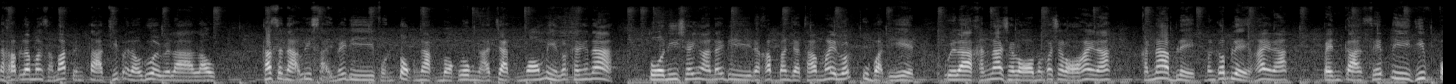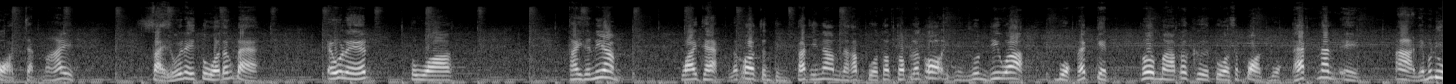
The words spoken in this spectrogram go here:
นะครับแล้วมันสามารถเป็นตาทิพย์ให้เราด้วยเวลาเราทัศนวิสัยไม่ดีฝนตกหนักหมอกลงหนาจัดมองไม่เห็นรถคันข้างหน้า ตัวนี้ใช้งานได้ดีนะครับมันจะทำให้ลดอุบัติเหตุ เวลาคันหน้าชะลอมันก็ชะลอให้นะคันหน้าเบรกมันก็เบรกให้นะ เป็นการเซฟตี้ที่ฟอร์ดจัดมาให้ใส่ไว้ในตัวตั้งแต่เอเวอเรสตัวไทเทเนียมไวแท็กแล้วก็จนถึงแพลตินัมนะครับ ตัวท็อปๆแล้วก็อีกหนึ่งรุ่นที่ว่าบวกแพ็กเกจเพิ่มมาก็คือตัวสปอร์ตบวกแพ็คนั่นเองอ่าเดี๋ยวมาดู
